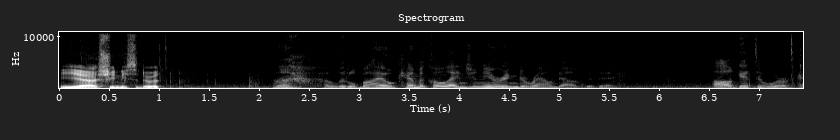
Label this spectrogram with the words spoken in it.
Yeah, she needs to do it. A little biochemical engineering to round out the day. I'll get to work.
